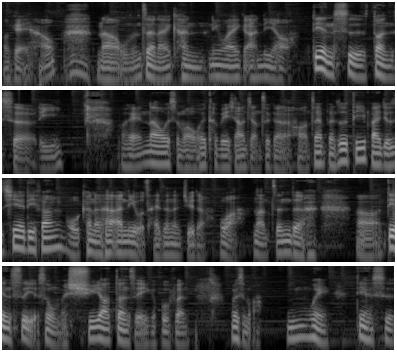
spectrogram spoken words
OK，好，那我们再来看另外一个案例哈，电视断舍离。OK，那为什么我会特别想要讲这个呢？哈，在本书第一百九十七的地方，我看到他案例，我才真的觉得哇，那真的啊，电视也是我们需要断舍一个部分。为什么？因为电视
